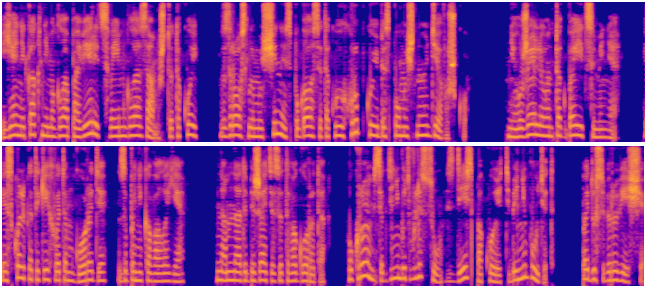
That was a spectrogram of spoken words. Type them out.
Я никак не могла поверить своим глазам, что такой взрослый мужчина испугался такую хрупкую и беспомощную девушку. Неужели он так боится меня? И сколько таких в этом городе? Запаниковала я. Нам надо бежать из этого города. Укроемся где-нибудь в лесу. Здесь покоя тебе не будет. Пойду соберу вещи.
